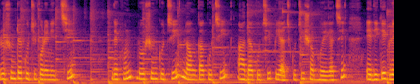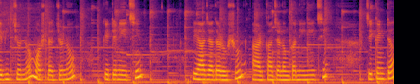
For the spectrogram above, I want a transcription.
রসুনটা কুচি করে নিচ্ছি। দেখুন, রসুন কুচি, লঙ্কা কুচি, আদা কুচি, পেঁয়াজ কুচি সব হয়ে গেছে। এদিকে গ্রেভির জন্য, মশলার জন্য কেটে নিয়েছি। পেঁয়াজ, আদা, রসুন আর কাঁচা লঙ্কা নিয়ে নিয়েছি। চিকেনটা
